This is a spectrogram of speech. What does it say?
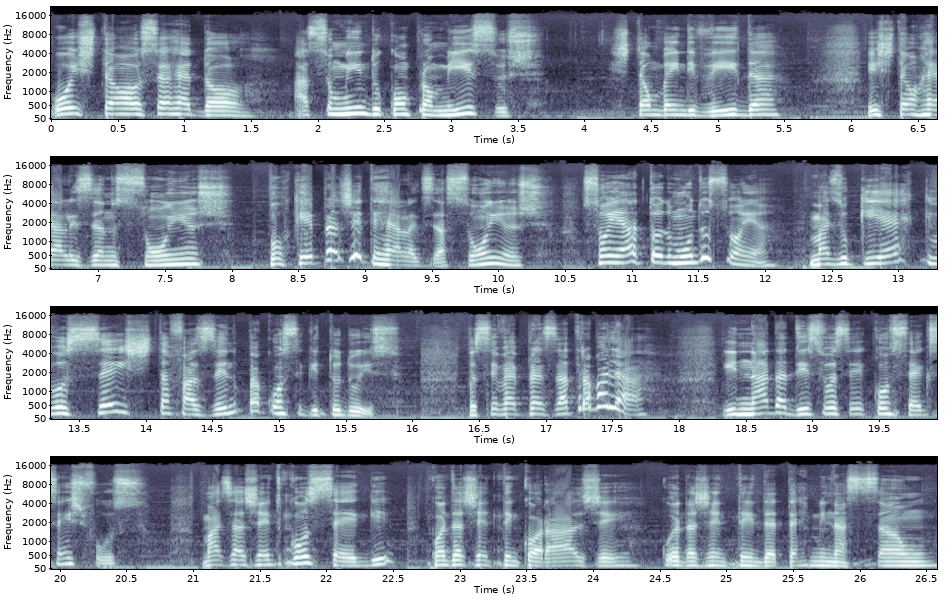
ou estão ao seu redor assumindo compromissos, estão bem de vida, estão realizando sonhos. Porque para a gente realizar sonhos, sonhar todo mundo sonha. Mas o que é que você está fazendo para conseguir tudo isso? Você vai precisar trabalhar. E nada disso você consegue sem esforço. Mas a gente consegue quando a gente tem coragem, quando a gente tem determinação,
